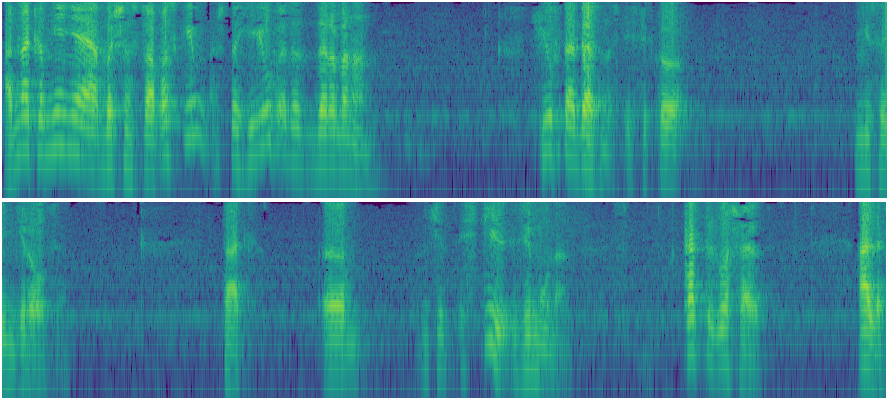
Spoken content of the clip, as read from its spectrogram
Однако мнение большинства паским, что хиюв это дарабанан. Хиюв это обязанность, если кто не сориентировался. Так, э, значит, стиль Зимуна. Как приглашают? Алеф.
